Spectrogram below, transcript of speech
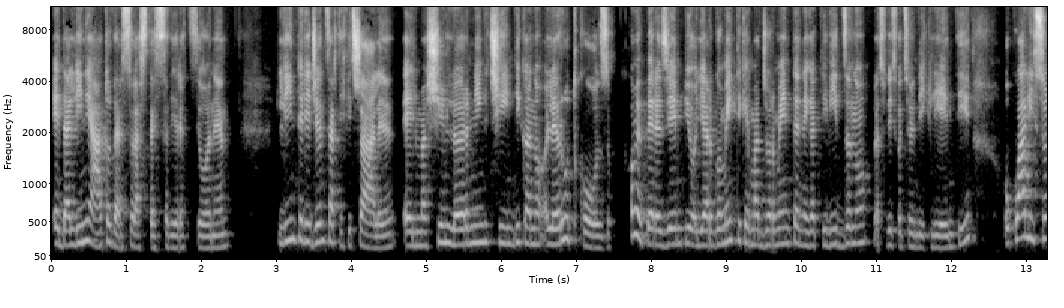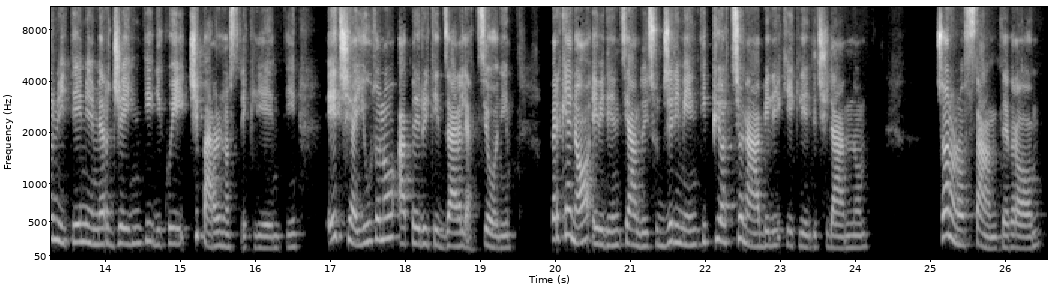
ed allineato verso la stessa direzione. L'intelligenza artificiale e il machine learning ci indicano le root cause, come per esempio gli argomenti che maggiormente negativizzano la soddisfazione dei clienti o quali sono i temi emergenti di cui ci parlano i nostri clienti e ci aiutano a prioritizzare le azioni, perché no evidenziando i suggerimenti più azionabili che i clienti ci danno. Ciò nonostante, però,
